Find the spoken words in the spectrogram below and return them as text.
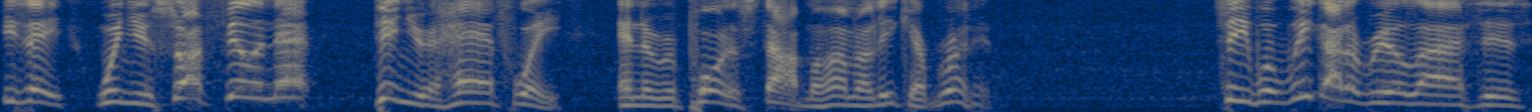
he say, when you start feeling that, then you're halfway. And the reporter stopped. Muhammad Ali kept running. See, what we got to realize is,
